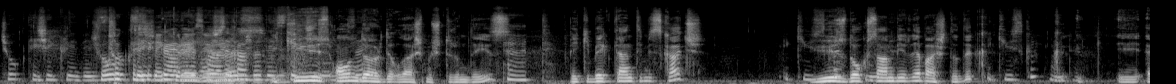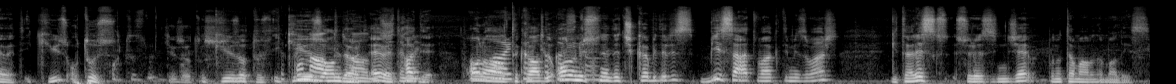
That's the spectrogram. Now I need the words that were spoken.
Çok teşekkür ederiz. Çok teşekkür ederiz. ediyoruz. Çok fazla destekçilerimize. 214'e ulaşmış durumdayız. Evet. Peki beklentimiz kaç? 240 191'de başladık. 240 mıydı? Ee, evet 230. 30 mu? 230. 230. 16 214. kalmış Evet demek. hadi. 16 harika, kaldı. Onun kaldı. üstüne de çıkabiliriz. Bir saat vaktimiz var. Gitarist süresince bunu tamamlamalıyız.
